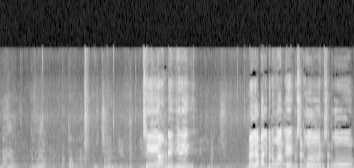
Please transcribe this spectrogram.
Nah ya, anu ya, atat nah, lucu ya. Iya. Siang ding Iya. Melia Bali Benoa eh Nusa Dua Nusa Dua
